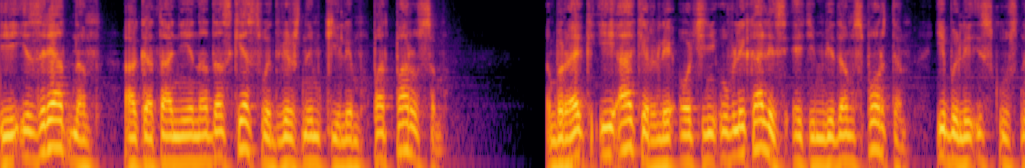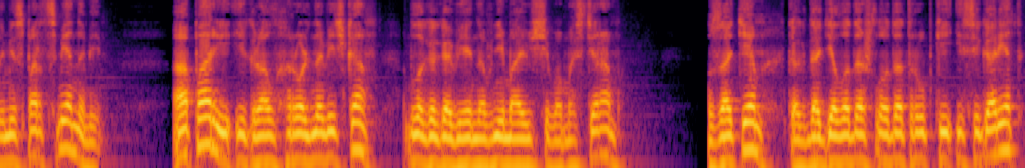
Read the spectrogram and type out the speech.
и изрядно о катании на доске с выдвижным килем под парусом. Брэк и Акерли очень увлекались этим видом спорта и были искусными спортсменами, а Пари играл роль новичка, благоговейно внимающего мастерам. Затем, когда дело дошло до трубки и сигарет,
